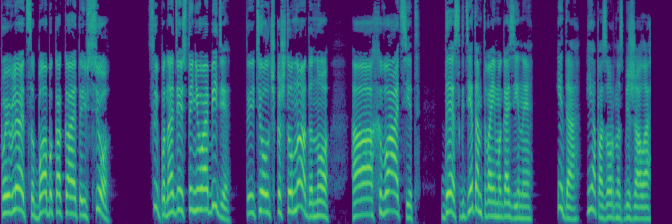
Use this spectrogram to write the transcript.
Появляется баба какая-то и все. Цыпа, надеюсь, ты не в обиде? Ты телочка что надо, но... А, хватит! Дес, где там твои магазины?» И да, я позорно сбежала.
